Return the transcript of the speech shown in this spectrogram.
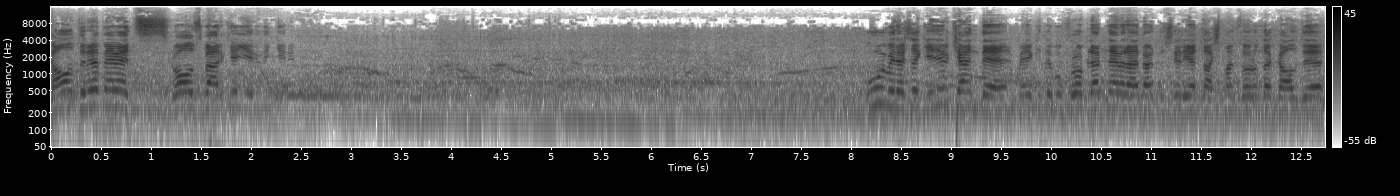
kaldırıp evet Rosberg'e yerini geri U viraj'a gelirken de belki de bu problemle beraber dışarıya taşmak zorunda kaldı.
